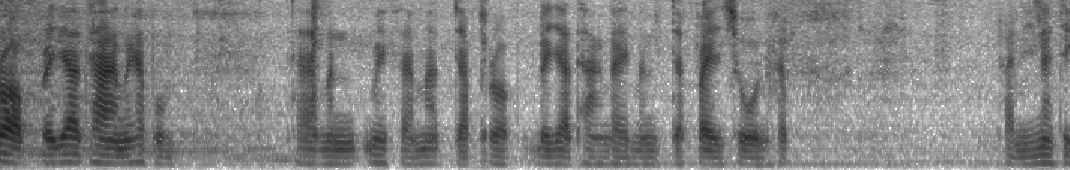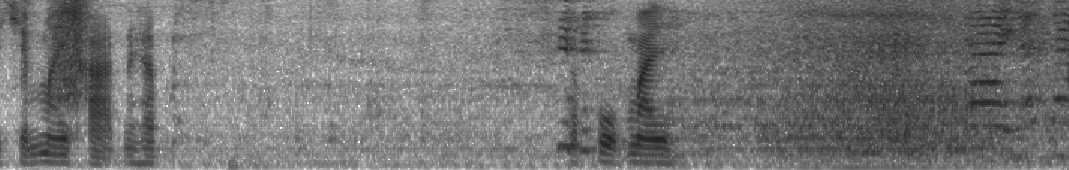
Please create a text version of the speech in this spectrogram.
รอบระยะทางนะครับ ผม ถ้ามันไม่สามารถจับรอบระยะทางใดมันจะไฟโชว์นะครับคันนี้น่าจะเข็มไม้ขาดนะครับ จะปลูกไม้ได้แล้วจ้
